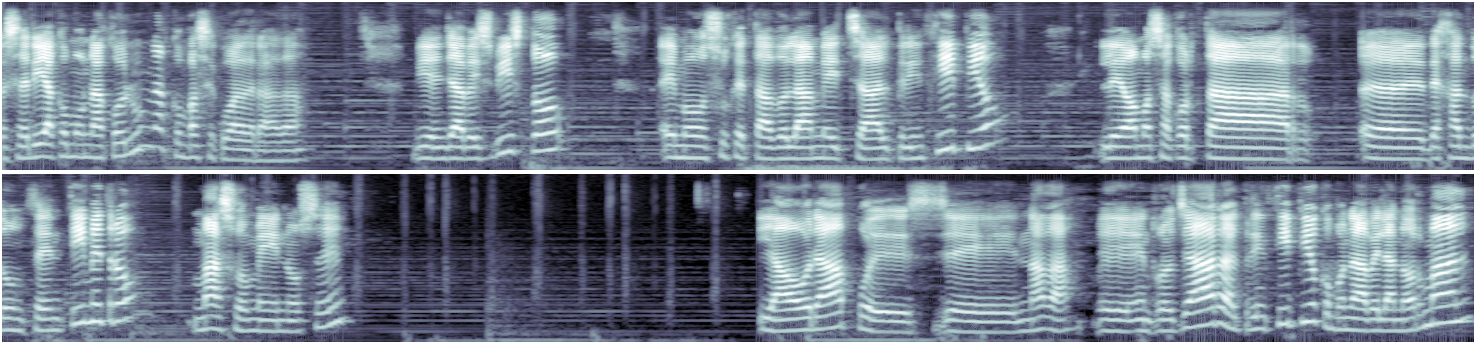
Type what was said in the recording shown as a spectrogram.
que sería como una columna con base cuadrada. Bien, ya habéis visto, hemos sujetado la mecha al principio, le vamos a cortar eh, dejando un centímetro, más o menos, ¿eh? Y ahora, pues eh, nada, eh, enrollar al principio como una vela normal.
